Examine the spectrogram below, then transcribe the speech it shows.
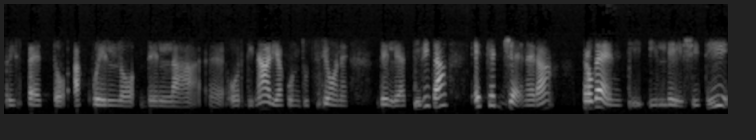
rispetto a quello della eh, conduzione delle attività e che genera proventi illeciti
